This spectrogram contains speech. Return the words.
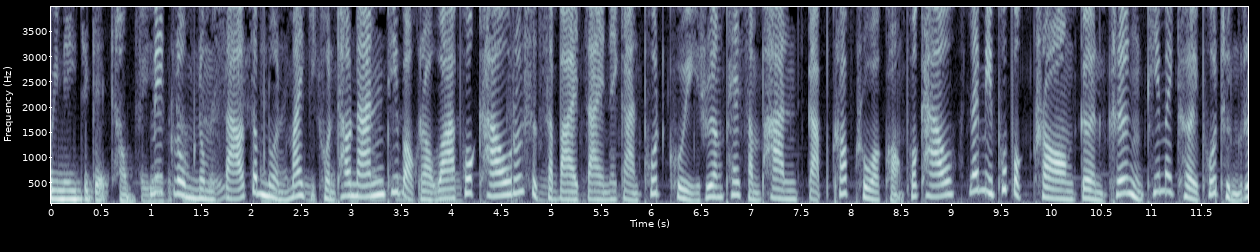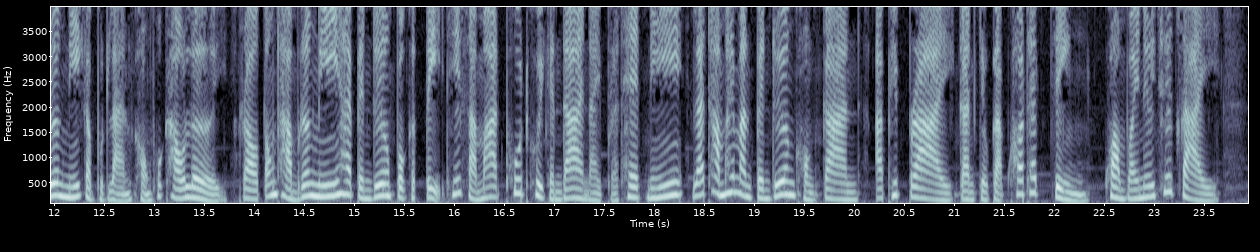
We need to get comfy. มีกลุ่มหนุ่มสาวจำนวนไม่กี่คนเท่านั้น ที่บอกเราว่าพวกเขารู้สึกสบายใจในการพูดคุยเรื่องเพศสัมพันธ์ กับครอบครัวของพวกเขา และมีผู้ปกครองเกินครึ่งที่ไม่เคยพูดถึงเรื่องนี้กับบุตรหลานของพวกเขาเลย เราต้องทำเรื่องนี้ให้เป็นเรื่องปกติที่สามารถพูดคุยกันได้ในประเทศนี้ และทำให้มันเป็นเรื่องของการอภิปรายการเกี่ยวกับข้อเท็จจริงความไว้เนื้อเชื่อใจ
